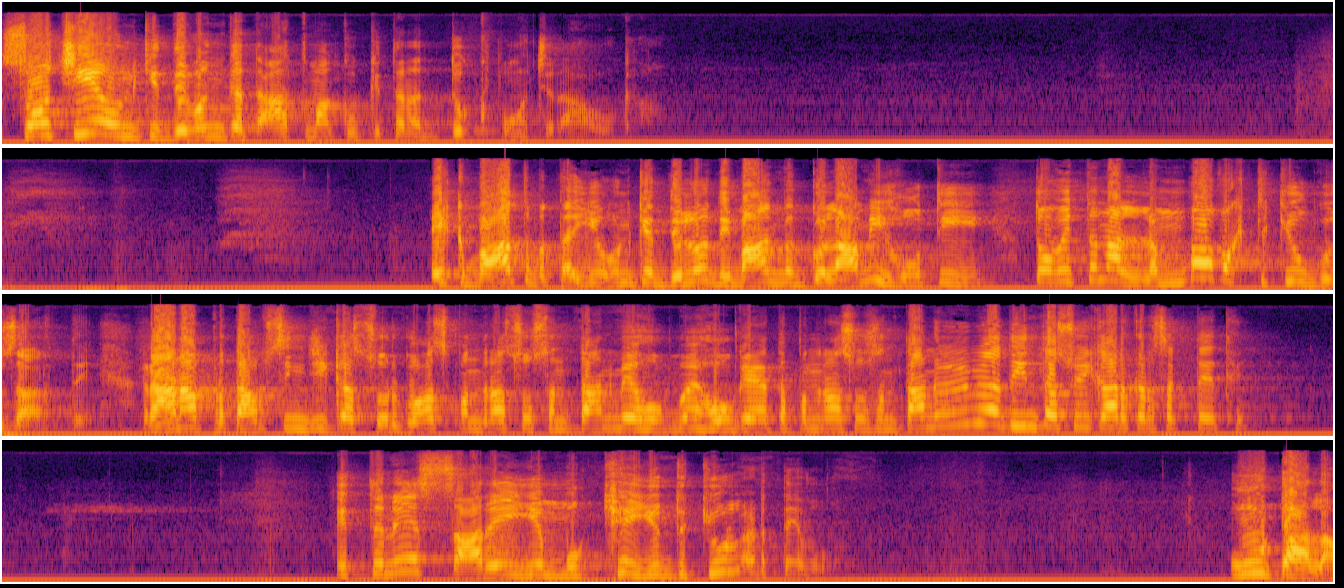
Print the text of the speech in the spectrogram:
सोचिए उनकी दिवंगत आत्मा को कितना दुख पहुँच रहा होगा। एक बात बताइए उनके दिलो दिमाग में गुलामी होती तो वे इतना लंबा वक्त क्यों गुजारते? राणा प्रताप सिंह जी का स्वर्गवास पंद्रह में हो, हो गया था पंद्रह में भी अधीनता स्वीकार कर सकते थे। इतने सारे ये मुख्य युद्ध क्यों लड़ते वो? ऊटाला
